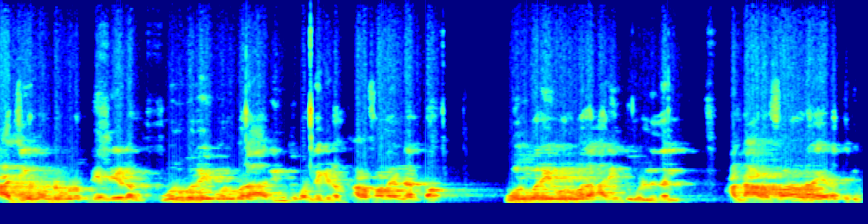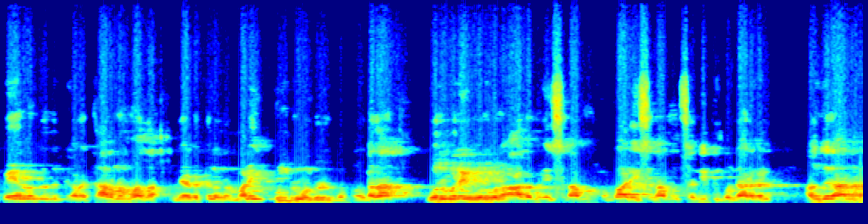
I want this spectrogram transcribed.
ஹாஜிகள் ஒன்று கூடக்கூடிய அந்த இடம் ஒருவரை ஒருவர் அறிந்து கொண்ட இடம். அரஃபான என்ன அர்த்தம்? ஒருவரை ஒருவர் அறிந்து கொள்ளுதல். அந்த அரஃபாங்கிற இடத்துக்கு பெயர் வந்ததற்கான காரணம் அதான். அந்த இடத்துல அந்த மலை குன்று ஒன்று இருக்கும். அங்கதான் ஒருவரை ஒருவர் ஆதம் அலி இஸ்லாமும் ஹவ்வா அலி இஸ்லாமும் சந்தித்துக் கொண்டார்கள். அங்குதான்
